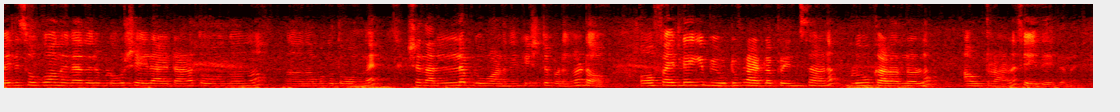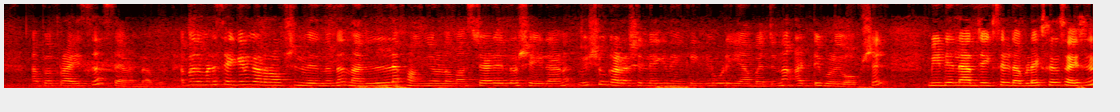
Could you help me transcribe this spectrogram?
വലിയ സുഖമൊന്നുമില്ലാത്ത ഒരു ബ്ലൂ ആയിട്ടാണ് തോന്നുന്നു നമുക്ക് തോന്നുന്നത് പക്ഷെ നല്ല ബ്ലൂ ആണ് നിങ്ങൾക്ക് ഇഷ്ടപ്പെടും കേട്ടോ. ഓഫ് വൈറ്റിലേക്ക് ബ്യൂട്ടിഫുൾ ആയിട്ടുള്ള പ്രിൻസ് ആണ് ബ്ലൂ കളറിലുള്ള ഔട്ടർ ആണ് ചെയ്തേക്കുന്നത്. അപ്പോൾ പ്രൈസ് സെവൻ ഡബിൾ അപ്പോൾ നമ്മുടെ സെക്കൻഡ് കളർ ഓപ്ഷൻ വരുന്നത് നല്ല ഭംഗിയുള്ള മസ്റ്റാർഡ് യെല്ലോ ഷെയ്ഡാണ് വിഷു കളക്ഷനിലേക്ക് നിങ്ങൾക്ക് ഇൻക്ലൂഡ് ചെയ്യാൻ പറ്റുന്ന അടിപൊളി option medium large XL double XL size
